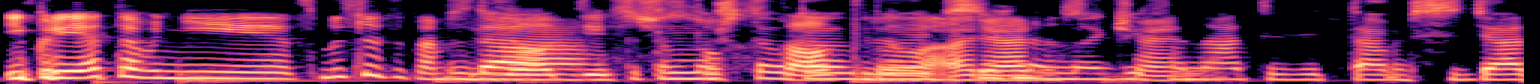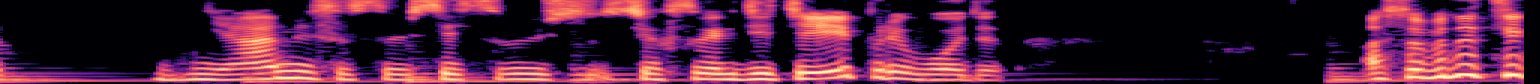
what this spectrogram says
И при этом не... В смысле ты там сидела да, 10 потому часов, что как бы, а реально многие случайно. фанаты ведь там сидят днями, со, всех, всех своих детей приводят. Особенно те,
